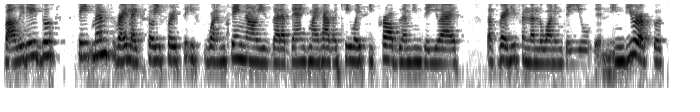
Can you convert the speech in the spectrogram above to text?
validate those statements, right? Like, so if first, if what I'm saying now is that a bank might have a KYC problem in the US, that's very different than the one in the U in, in Europe because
